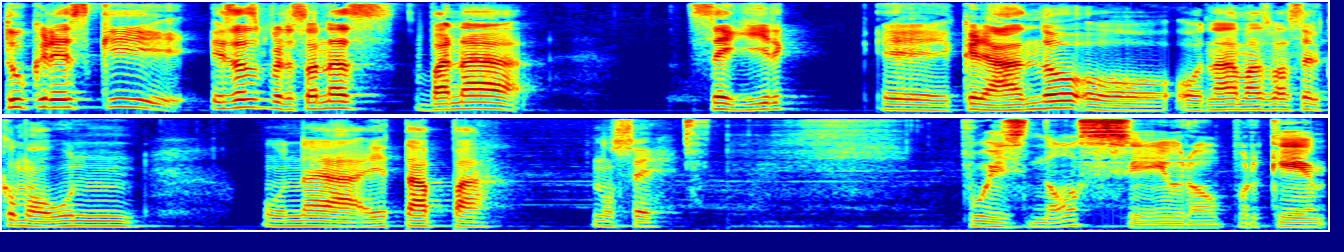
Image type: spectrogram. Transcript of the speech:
¿tú crees que esas personas van a seguir eh, creando o, nada más va a ser como un, una etapa, no sé. Pues no sé, bro, porque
